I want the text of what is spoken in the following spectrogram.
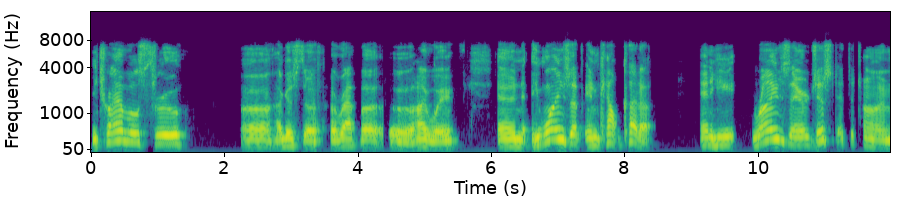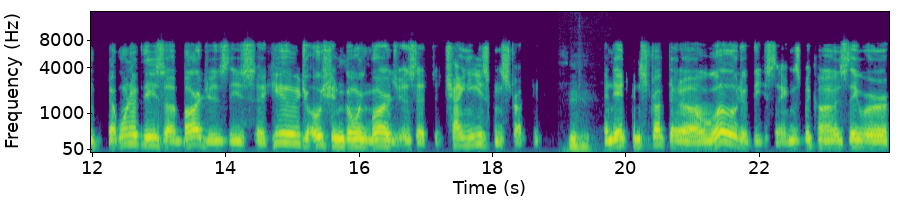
He travels through, uh, I guess, the Harappa uh, Highway, and he winds up in Calcutta. And he arrives there just at the time that one of these uh, barges, these uh, huge ocean going barges that the Chinese constructed, hmm and they'd constructed a load of these things because they were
